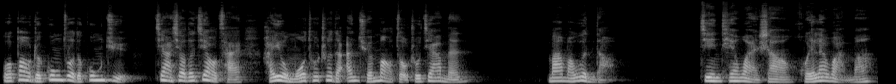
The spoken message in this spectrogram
我抱着工作的工具、驾校的教材，还有摩托车的安全帽走出家门。妈妈问道：“今天晚上回来晚吗？”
